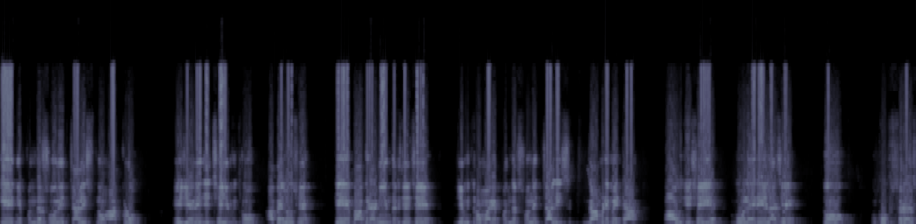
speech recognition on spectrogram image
કે પંદરસો ને ચાલીસનો આંકડો એ જેને જે છે એ મિત્રો આપેલો છે કે બાબરાની અંદર જે છે, જે મિત્રો અમારે પંદરસો ને ચાલીસ ગામડે બેઠા ભાવ જે છે એ બોલાઈ રહેલા છે. તો ખૂબ સરસ,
